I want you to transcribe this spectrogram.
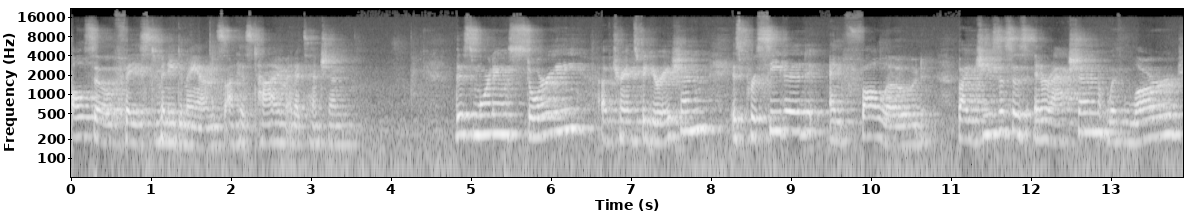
also faced many demands on his time and attention. This morning's story of transfiguration is preceded and followed by Jesus' interaction with large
